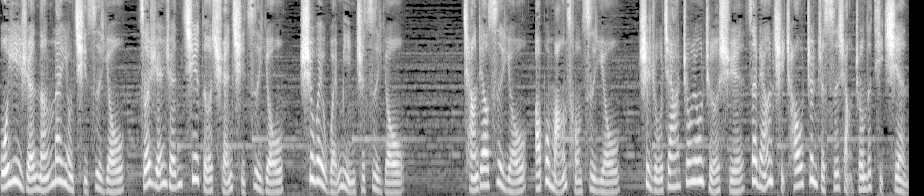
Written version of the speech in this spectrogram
无一人能滥用其自由，则人人皆得全其自由，是为文明之自由。强调自由而不盲从自由，是儒家中庸哲学在梁启超政治思想中的体现。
